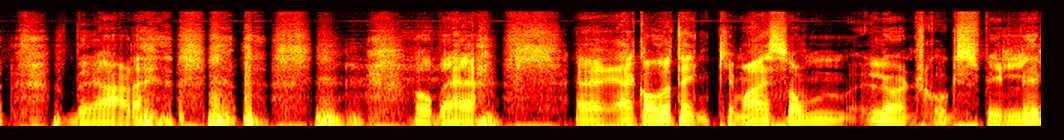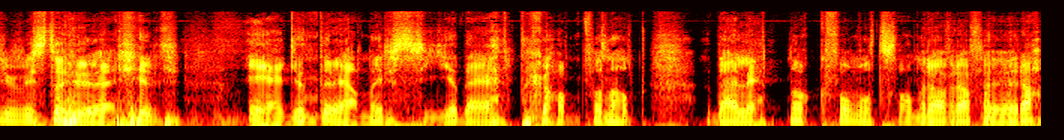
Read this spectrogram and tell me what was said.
det er det. Og det eh, Jeg kan jo tenke meg som Lørenskog-spiller, hvis du hører egen trener si det etter kampen, at det er lett nok for motstandere fra før av.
